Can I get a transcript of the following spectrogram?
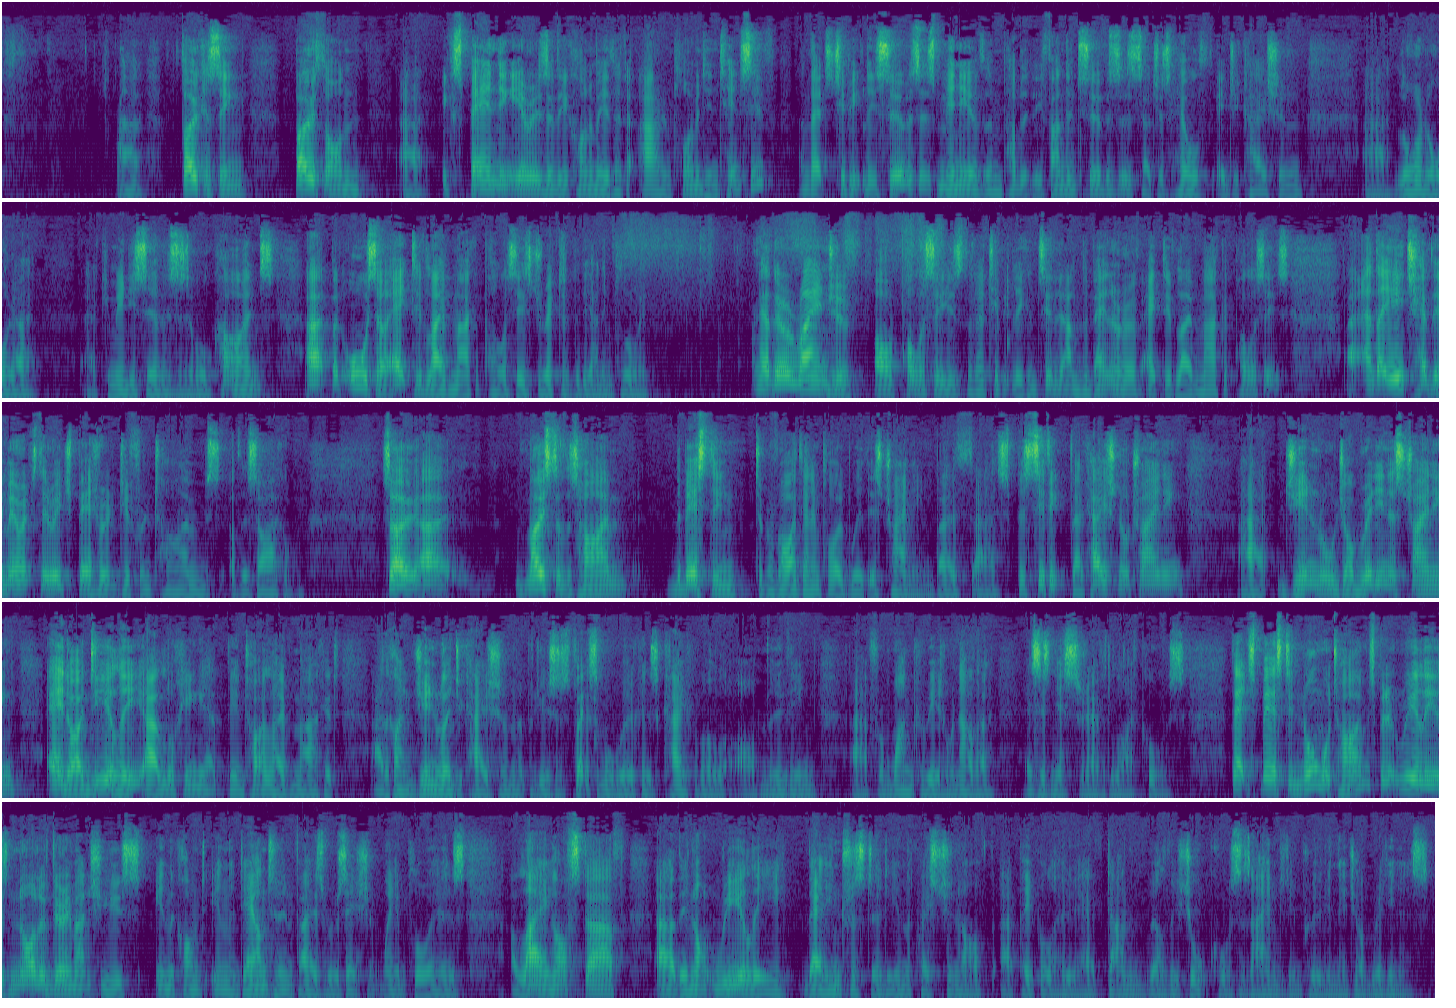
uh, focusing both on uh, expanding areas of the economy that are employment intensive and that's typically services, many of them publicly funded services such as health, education, uh, law and order, uh, community services of all kinds, uh, but also active labour market policies directed to the unemployed. Now, there are a range of, of policies that are typically considered under the banner of active labour market policies, uh, and they each have their merits, they're each better at different times of the cycle. So, uh, most of the time, the best thing to provide the unemployed with is training, both uh, specific vocational training, uh, general job readiness training, and ideally uh, looking at the entire labour market, uh, the kind of general education that produces flexible workers capable of moving uh, from one career to another as is necessary over the life course. That's best in normal times, but it really is not of very much use in the, in the downturn phase of recession when employers are laying off staff, uh, they're not really that interested in the question of uh, people who have done relatively short courses aimed at improving their job readiness.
